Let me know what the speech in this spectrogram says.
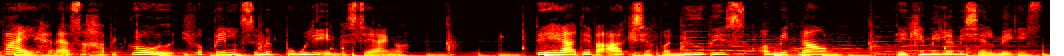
fejl han altså har begået i forbindelse med boliginvesteringer. Det her det var Aktier for Newbies, og mit navn det er Camilla Michelle Mikkelsen.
